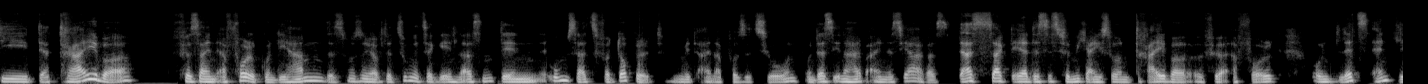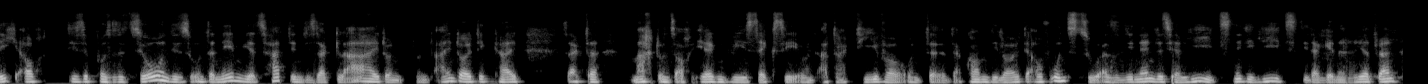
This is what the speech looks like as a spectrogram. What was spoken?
die, der Treiber für seinen Erfolg. Und die haben, das muss man ja auf der Zunge zergehen lassen, den Umsatz verdoppelt mit einer Position und das innerhalb eines Jahres. Das sagt er, das ist für mich eigentlich so ein Treiber äh, für Erfolg und letztendlich auch diese Position, dieses Unternehmen jetzt hat in dieser Klarheit und, und Eindeutigkeit, sagt er, macht uns auch irgendwie sexy und attraktiver und äh, da kommen die Leute auf uns zu. Also die nennen das ja Leads, ne? die Leads, die da generiert werden.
